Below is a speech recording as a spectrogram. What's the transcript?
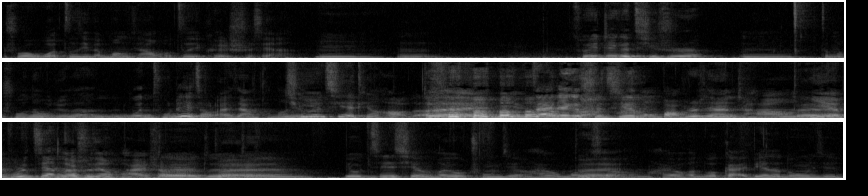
说我自己的梦想我自己可以实现。嗯嗯，所以这个其实，嗯，怎么说呢？我觉得如果你从这个角度来讲，可能青春期也挺好的。对你在这个时期能保持时间长，也不是见得是件坏事儿。对对对，有激情和有憧憬，还有梦想，还有很多改变的东西，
